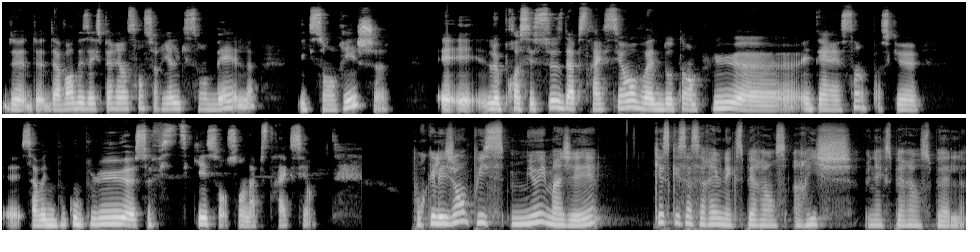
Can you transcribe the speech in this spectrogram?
d'avoir de, des expériences sensorielles qui sont belles et qui sont riches, et, et le processus d'abstraction va être d'autant plus euh, intéressant parce que euh, ça va être beaucoup plus euh, sophistiqué son, son abstraction. Pour que les gens puissent mieux imaginer, qu'est-ce que ça serait une expérience riche, une expérience belle?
